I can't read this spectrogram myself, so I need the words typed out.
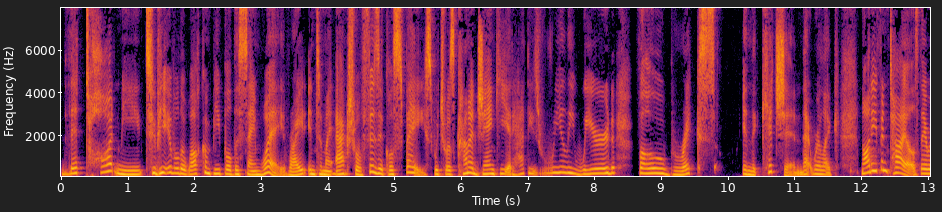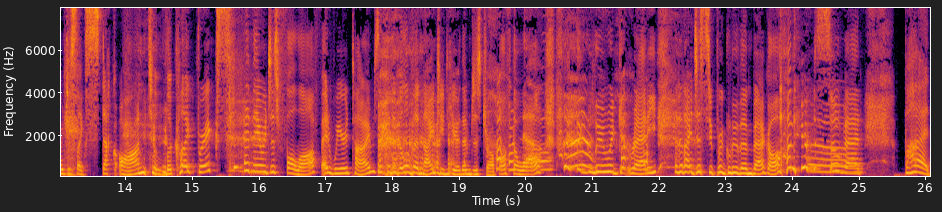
that taught me to be able to welcome people the same way, right? Into my actual physical space, which was kind of janky. It had these really weird faux bricks in the kitchen that were like not even tiles. They were just like stuck on to look like bricks and they would just fall off at weird times. Like in the middle of the night, you'd hear them just drop oh, off the wall. the glue would get ratty and then I just super glue them back on. It was so oh. bad. But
